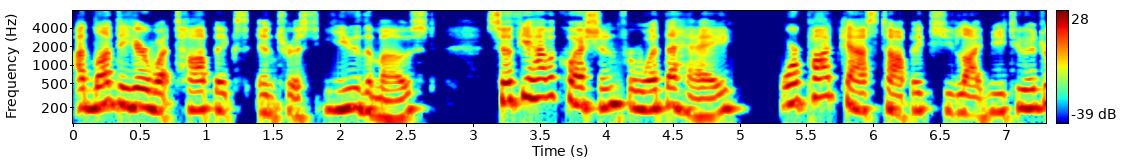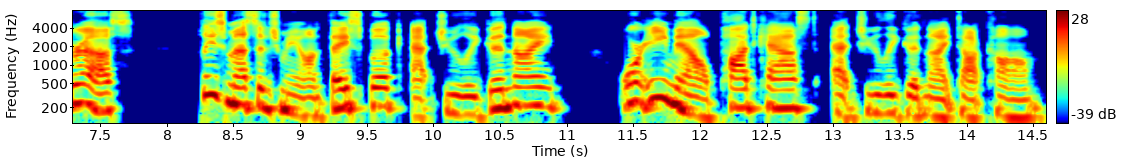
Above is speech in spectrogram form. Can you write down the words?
I'd love to hear what topics interest you the most. So if you have a question for What the Hay or podcast topics you'd like me to address, please message me on Facebook at Julie Goodnight or email podcast at juliegoodnight.com.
